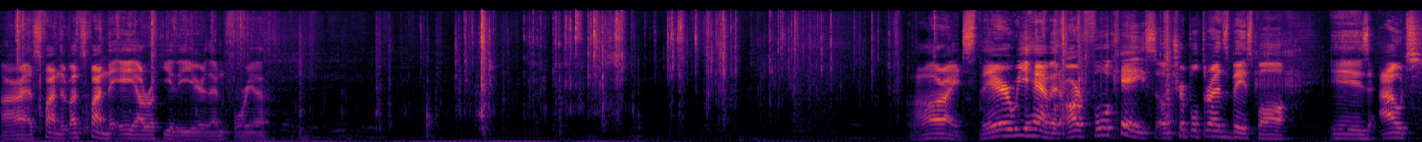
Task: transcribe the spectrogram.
All right, let's find the let's find the AL Rookie of the Year then for you. There we have it. Our full case of Triple Threads Baseball is out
